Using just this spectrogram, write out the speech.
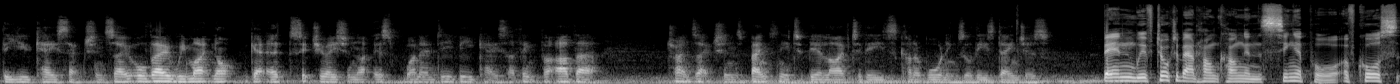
the UK sanction. So although we might not get a situation like this one MDB case, I think for other transactions, banks need to be alive to these kind of warnings or these dangers. Ben, we've talked about Hong Kong and Singapore. Of course,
